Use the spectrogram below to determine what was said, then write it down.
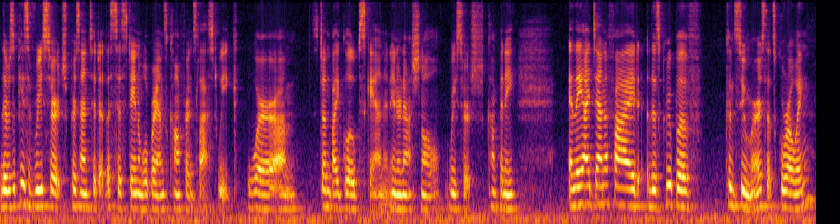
there was a piece of research presented at the Sustainable Brands Conference last week where um, it's done by GlobeScan, an international research company. And they identified this group of consumers that's growing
